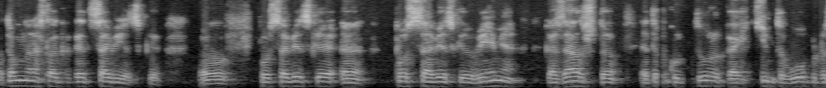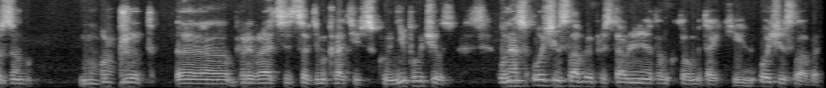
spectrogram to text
потом наросла какая-то советская. Э, в постсоветское, э, постсоветское время казалось, что эта культура каким-то образом может э, превратиться в демократическую. Не получилось. У нас очень слабые представления о том, кто мы такие. Очень слабые.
